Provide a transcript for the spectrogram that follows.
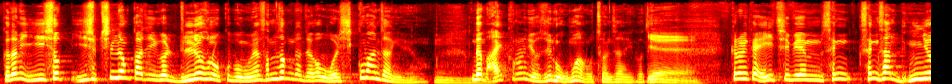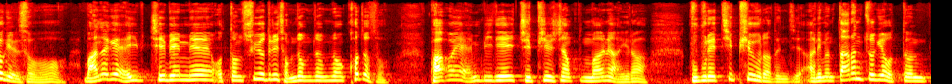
그다음에 20, 27년까지 이걸 늘려서 놓고 보면 삼성전자가 월 19만 장이에요. 근데 마이크론은 여전히 5만 5천 장이거든요. 예. 그러니까 HBM 생, 생산 능력에서 만약에 HBM의 어떤 수요들이 점점 점점 커져서 과거에 엔비디아의 GPU 시장뿐만이 아니라 구글의 TPU라든지 아니면 다른 쪽의 어떤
